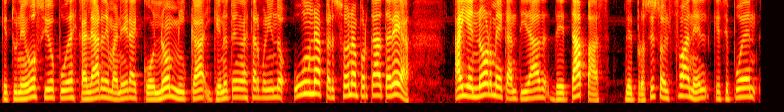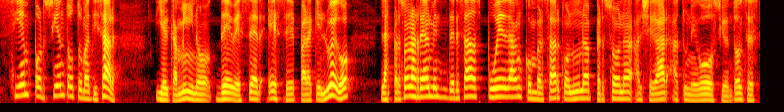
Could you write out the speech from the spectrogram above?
que tu negocio pueda escalar de manera económica y que no tenga que estar poniendo una persona por cada tarea. Hay enorme cantidad de etapas del proceso del funnel que se pueden 100% automatizar. y el camino debe ser ese para que luego las personas realmente interesadas puedan conversar con una persona al llegar a tu negocio. Entonces,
